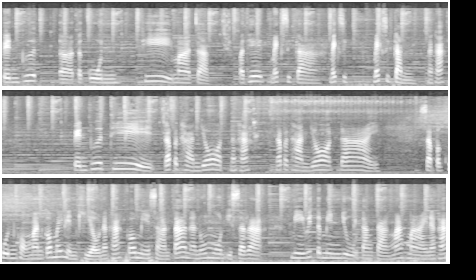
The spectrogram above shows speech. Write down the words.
เป็นพืชตระกูลที่มาจากประเทศเม็กซิกาเม็กซิเม็กซิกันนะคะ เป็นพืชที่รับประทานยอดนะคะ รับประทานยอดได้สรรพคุณของมันก็ไม่เหม็นเขียวนะคะ ก็มีสารต้านอนุมูลอิสระ มีวิตามินอยู่ต่างๆมากมายนะคะ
